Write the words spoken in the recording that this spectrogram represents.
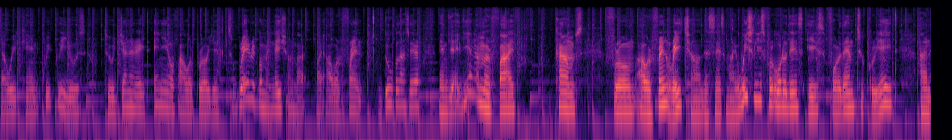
that we can quickly use to generate any of our projects. So great recommendation by, by our friend Douglas there. And the idea number five comes from our friend Rachel that says my wish list for Autodesk is for them to create an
